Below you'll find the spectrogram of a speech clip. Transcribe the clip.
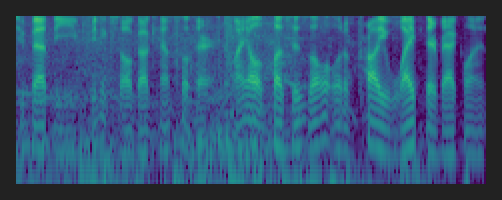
Too bad the Fenix ult got cancelled there. My ult plus his ult would have probably wiped their backline.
